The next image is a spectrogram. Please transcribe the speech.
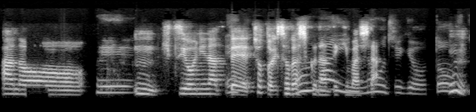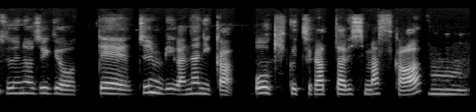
あのへー。ーうん、必要になって、ちょっと忙しくなってきました。オンラインの。授業とうん。普通の授業って準備が何か大きく違ったりしますか、うん。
